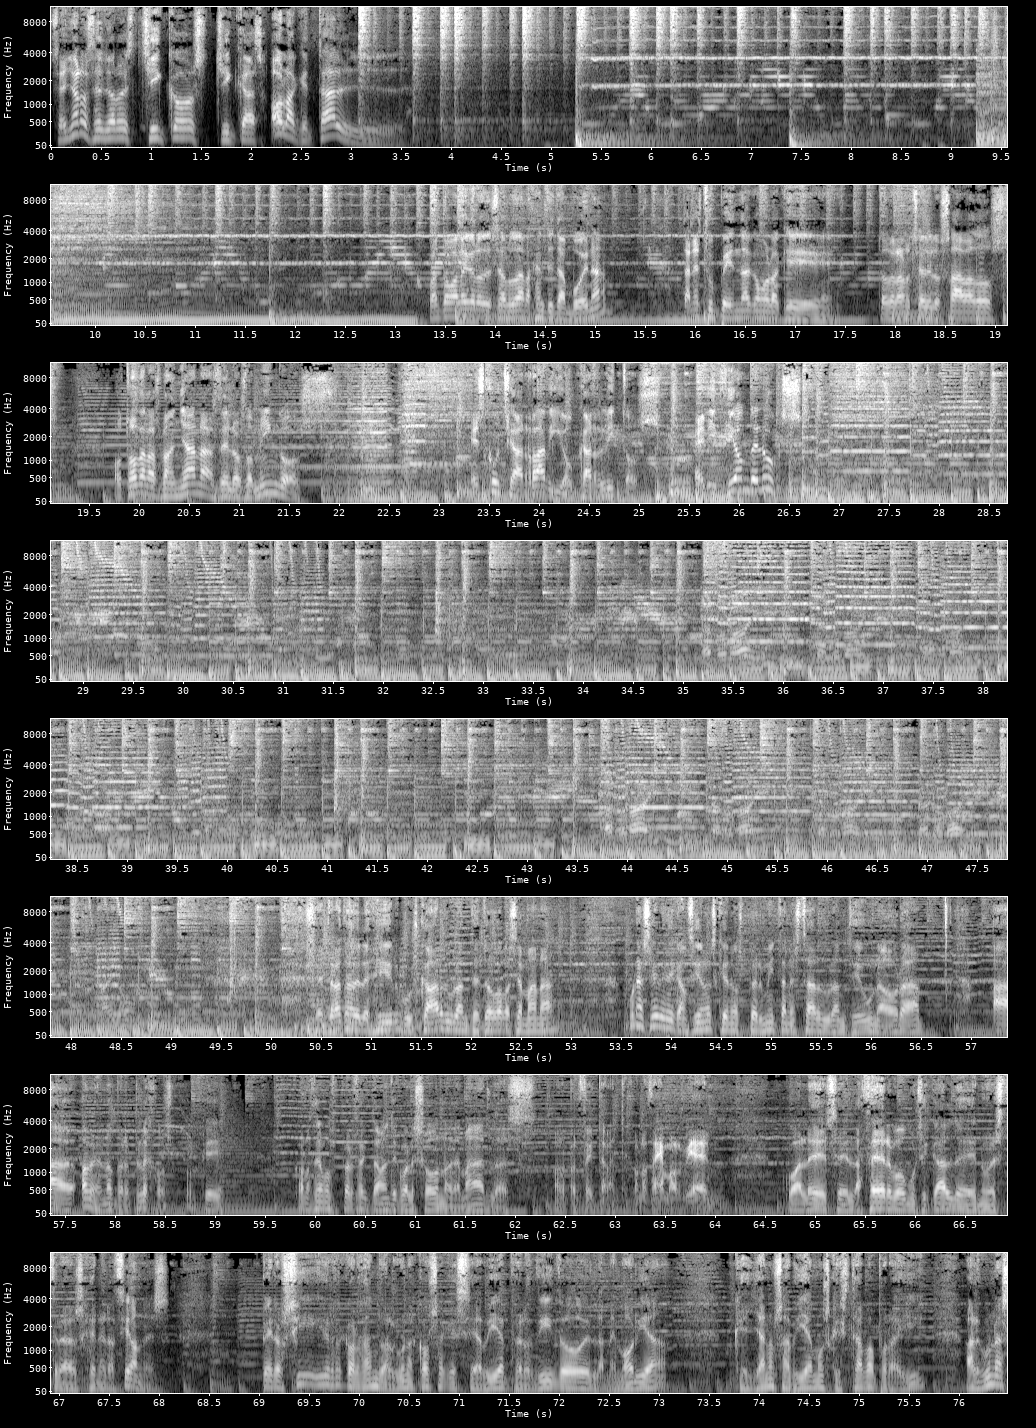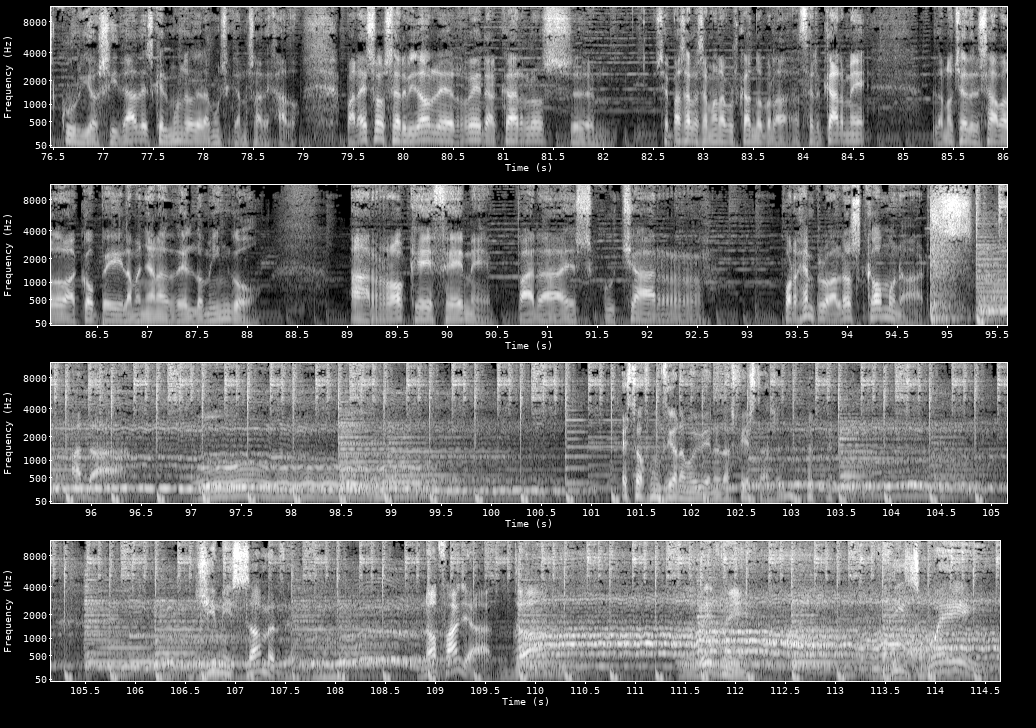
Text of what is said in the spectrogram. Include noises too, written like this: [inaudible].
Señoras, señores, chicos, chicas, hola, ¿qué tal? Cuánto me alegro de saludar a gente tan buena, tan estupenda como la que toda la noche de los sábados o todas las mañanas de los domingos escucha Radio Carlitos, edición deluxe. Elegir, buscar durante toda la semana una serie de canciones que nos permitan estar durante una hora, a, hombre, no perplejos, porque conocemos perfectamente cuáles son, además, las... Bueno, perfectamente, conocemos bien cuál es el acervo musical de nuestras generaciones. Pero sí recordando alguna cosa que se había perdido en la memoria, que ya no sabíamos que estaba por ahí, algunas curiosidades que el mundo de la música nos ha dejado. Para eso, servidor Herrera Carlos eh, se pasa la semana buscando para acercarme la noche del sábado a Cope y la mañana del domingo a Rock FM para escuchar, por ejemplo, a los Communards. Anda. Uh. Esto funciona muy bien en las fiestas. ¿eh? Jimmy Somerville. No falla. Don't leave me this way.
